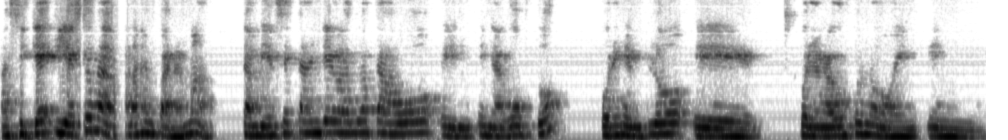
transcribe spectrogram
Así que, y eso nada más en Panamá. También se están llevando a cabo en, en agosto, por ejemplo, eh, bueno, en agosto no, en, en,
